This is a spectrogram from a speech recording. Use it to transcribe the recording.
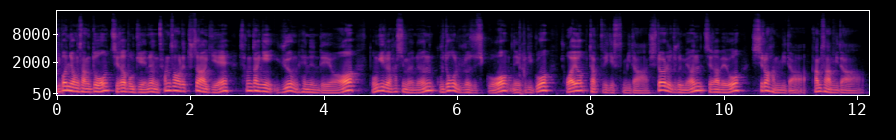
이번 영상도 제가 보기에는 3, 4월에 투자하기에 상당히 유용했는데요. 동의를 하시면은 구독을 눌러주시고, 네, 그리고 좋아요 부탁드리겠습니다. 싫어를 누르면 제가 매우 싫어합니다. 감사합니다.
